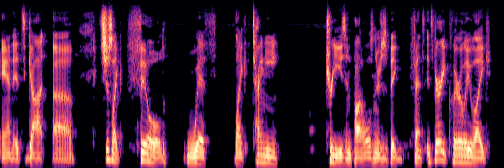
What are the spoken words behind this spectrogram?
and it's got uh it's just like filled with like tiny trees and potholes and there's this big fence it's very clearly like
